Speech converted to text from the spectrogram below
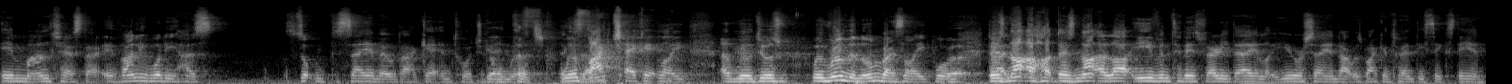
in Manchester. If anybody has something to say about that, get in touch. Get and in we'll, touch, We'll exactly. fact check it, like, and we'll just we'll run the numbers, like. But, But there's I- not a there's not a lot even to this very day. Like you were saying, that was back in 2016.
